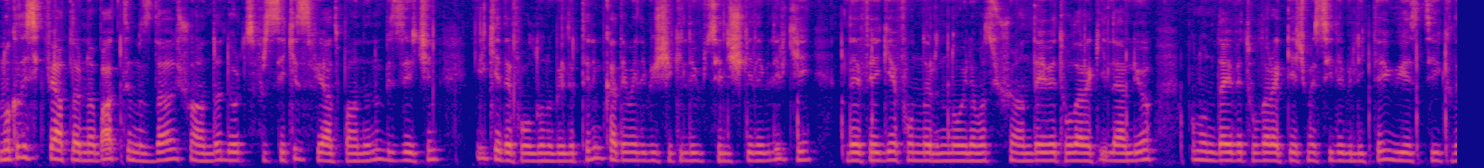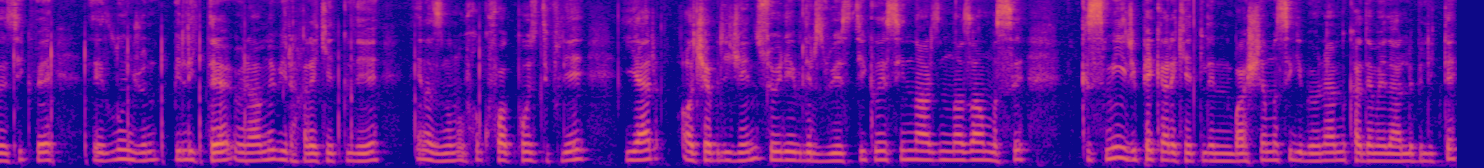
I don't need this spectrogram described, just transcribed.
Uno Klasik fiyatlarına baktığımızda şu anda 4.08 fiyat bandının bizler için ilk hedef olduğunu belirtelim. Kademeli bir şekilde yükseliş gelebilir ki LFG fonlarının oylaması şu anda evet olarak ilerliyor. Bunun da evet olarak geçmesiyle birlikte USD Klasik ve e, Lunge'un birlikte önemli bir hareketliliğe en azından ufak ufak pozitifliğe yer açabileceğini söyleyebiliriz. USD Klasik'in arzının azalması kısmi ripek hareketlerinin başlaması gibi önemli kademelerle birlikte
